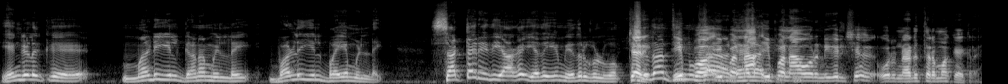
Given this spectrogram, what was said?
எங்களுக்கு மடியில் கனம் இல்லை வழியில் பயம் இல்லை சட்ட ரீதியாக எதையும் எதிர்கொள்வோம். இதுதான் திமுக இப்போ நான் dialogue. இப்போ நான் ஒரு நிகழ்ச்சியை ஒரு நடுத்தரமா கேட்குறேன்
